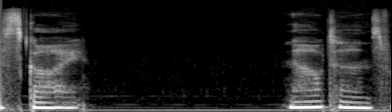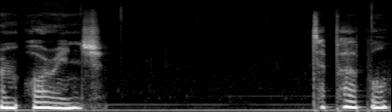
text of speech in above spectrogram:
The sky now turns from orange to purple.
